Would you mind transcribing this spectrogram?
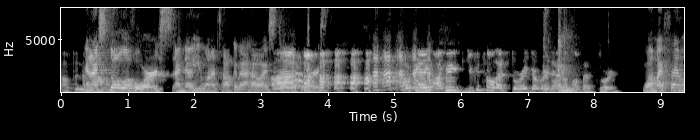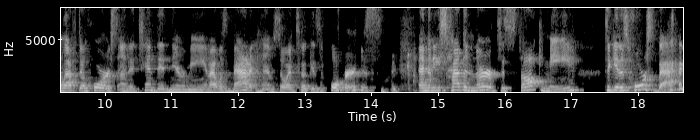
Up in the and mountain. I stole a horse. I know you want to talk about how I stole a horse. okay, I mean, you can tell that story. Go right ahead. I love that story. Well, my friend left a horse unattended near me, and I was mad at him, so I took his horse. Oh and then he's had the nerve to stalk me to get his horse back.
